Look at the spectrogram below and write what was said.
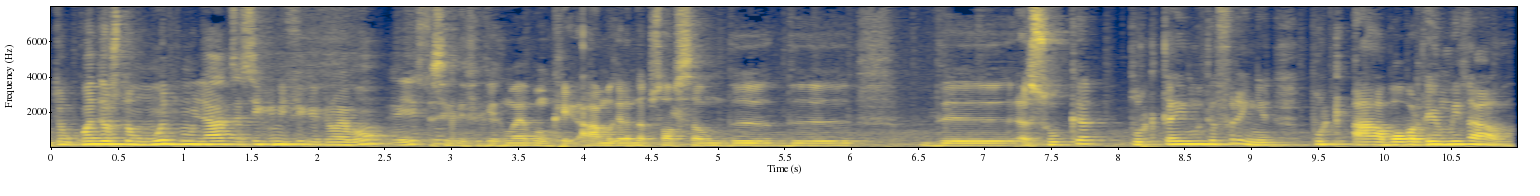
Então quando eles estão muito molhados significa que não é bom? É isso? Significa que não é bom, que há uma grande absorção de, de, de açúcar porque tem muita farinha, porque a abóbora tem umidade.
